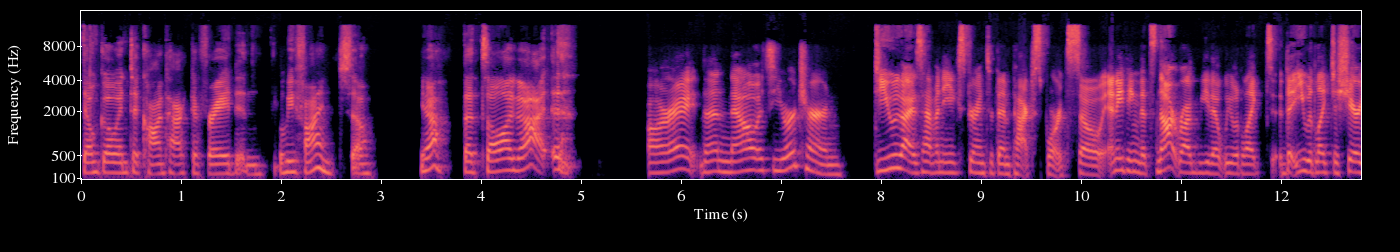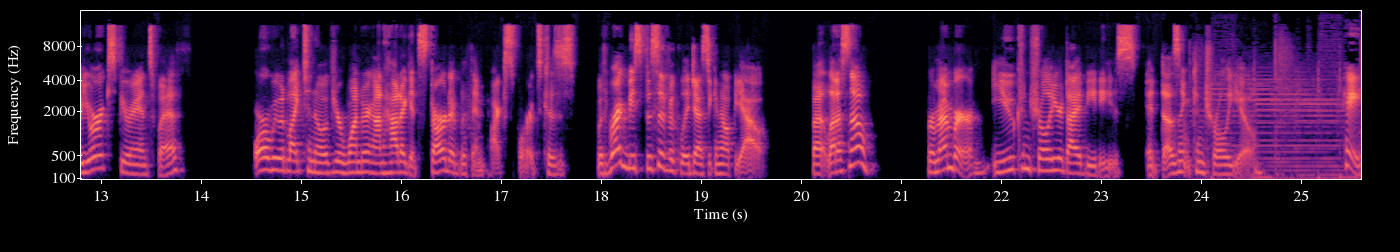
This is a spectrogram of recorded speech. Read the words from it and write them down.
don't go into contact afraid and you'll be fine. So yeah, that's all I got. all right, then now it's your turn. Do you guys have any experience with impact sports? So anything that's not rugby that we would like to, that you would like to share your experience with? Or we would like to know if you're wondering on how to get started with impact sports, because with rugby specifically, Jessie can help you out. But let us know. Remember, you control your diabetes, it doesn't control you. Hey,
